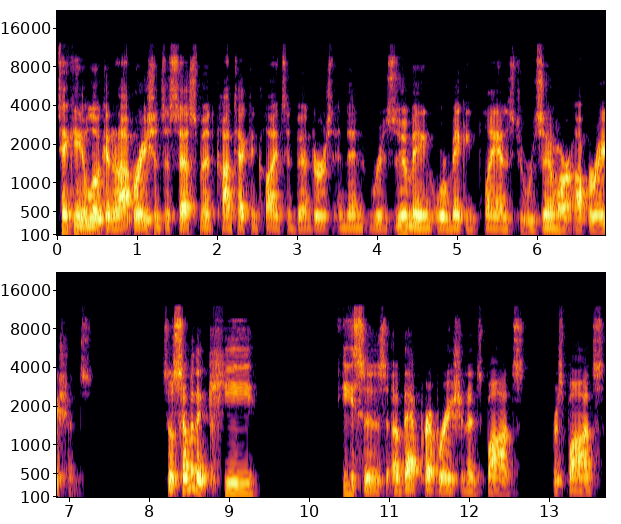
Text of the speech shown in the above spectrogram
taking a look at an operations assessment, contacting clients and vendors, and then resuming or making plans to resume our operations. So some of the key pieces of that preparation and response, response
